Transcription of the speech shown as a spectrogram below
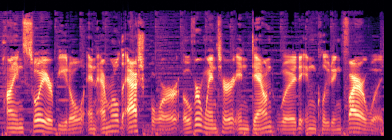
pine sawyer beetle, and emerald ash borer overwinter in downed wood, including firewood.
